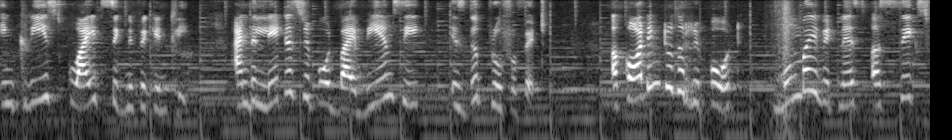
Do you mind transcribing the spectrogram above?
increased quite significantly and the latest report by BMC is the proof of it. According to the report, Mumbai witnessed a six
